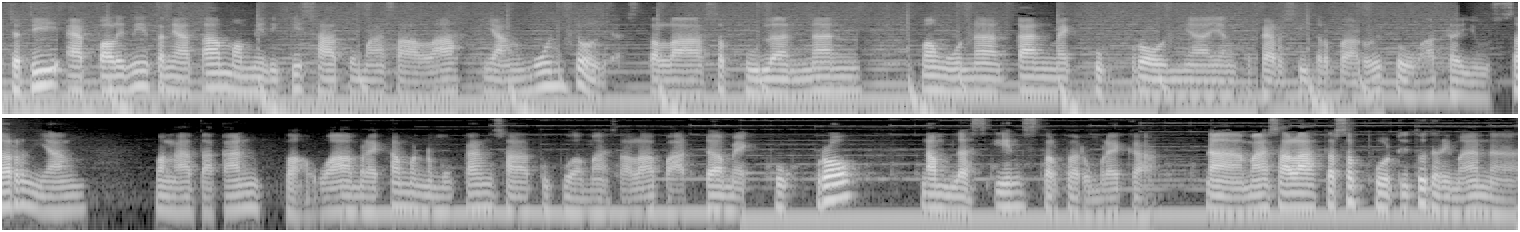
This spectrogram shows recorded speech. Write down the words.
Jadi Apple ini ternyata memiliki satu masalah yang muncul ya setelah sebulanan menggunakan MacBook Pro-nya yang versi terbaru itu ada user yang mengatakan bahwa mereka menemukan satu buah masalah pada MacBook Pro 16 inch terbaru mereka. Nah, masalah tersebut itu dari mana?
